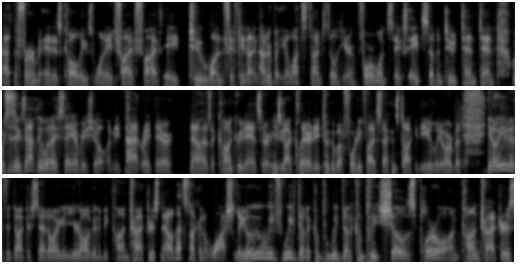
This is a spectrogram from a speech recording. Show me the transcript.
at the firm and his colleagues, 1 821 5900. But you have lots of time still here 416 872 1010, which is exactly what I say every show. I mean, Pat right there now has a concrete answer. He's got clarity. Took about 45 seconds talking to you, Lior. But, you know, even if the doctor said, oh, you're all going to be contractors now, that's not going to wash legal. We've, we've done a complete, we've done complete shows, plural, on contractors.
